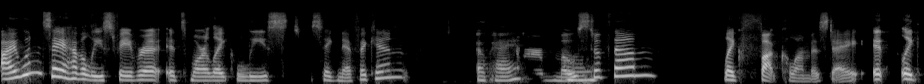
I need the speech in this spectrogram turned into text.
I wouldn't say I have a least favorite. It's more like least significant Okay. for most mm-hmm. of them. Like fuck Columbus Day. It like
